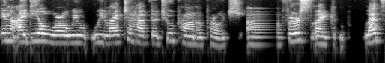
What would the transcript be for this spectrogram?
in the ideal world we we like to have the two prong approach uh first like let's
